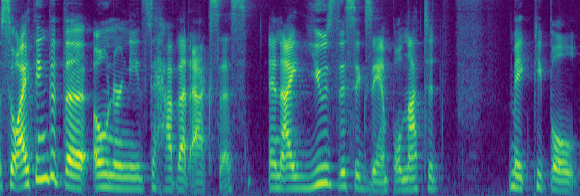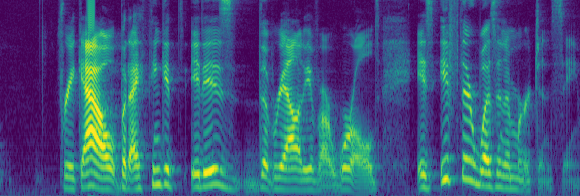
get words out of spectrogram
so i think that the owner needs to have that access. And i use this example not to f- make people freak out, but I think it, it is the reality of our world is if there was an emergency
